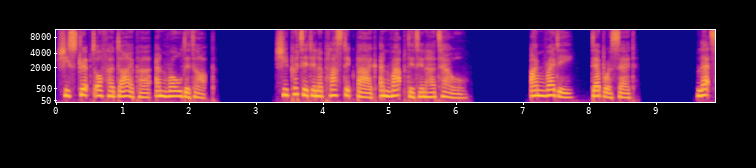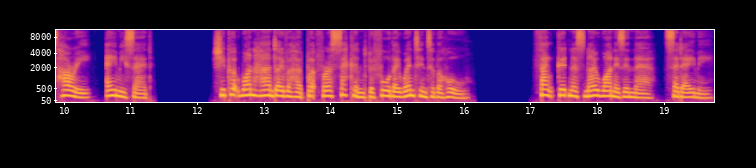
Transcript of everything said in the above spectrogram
she stripped off her diaper and rolled it up. She put it in a plastic bag and wrapped it in her towel. I'm ready, Deborah said. Let's hurry, Amy said. She put one hand over her butt for a second before they went into the hall. Thank goodness no one is in there, said Amy.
